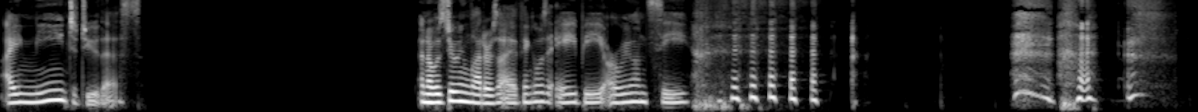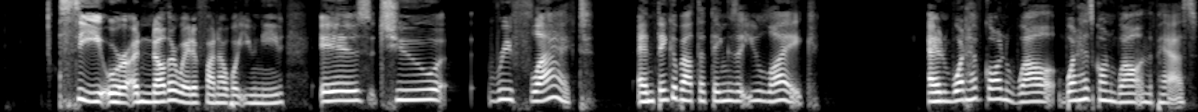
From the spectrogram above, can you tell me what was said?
I need to do this. And I was doing letters. I think it was A, B. Are we on C? C, or another way to find out what you need, is to reflect and think about the things that you like and what have gone well what has gone well in the past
